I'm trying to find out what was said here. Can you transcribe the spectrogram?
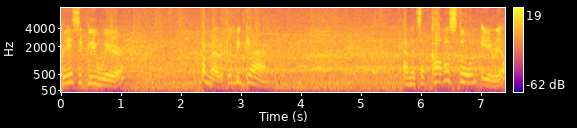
basically where America began. And it's a cobblestone area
